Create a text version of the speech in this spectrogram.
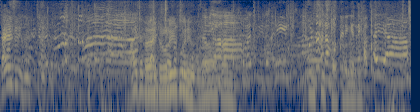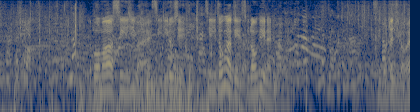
자연스레 많이 အဲ့တော်တော်လေးပွင့်နေပြီဗျာပန်းနေ 아니 물 하나 못 드리겠네. 감사해요. ဒီပေါ်မှာစီရှိပါတယ်စီဒီလို့ရှိရင်စီသုံးကတည်းကစူတောင်းတည်းနဲ့တူပါခင်ဗျာစီကိုတက်ကြည့်ပါပဲ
